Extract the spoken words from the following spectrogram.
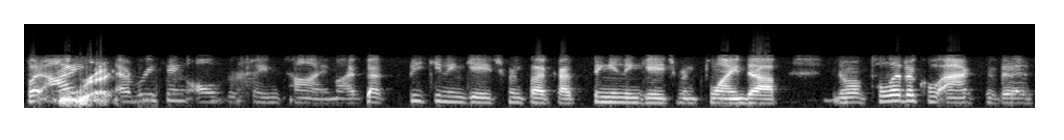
But I Right. do everything all at the same time. I've got speaking engagements, I've got singing engagements lined up. You know, a political activist.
